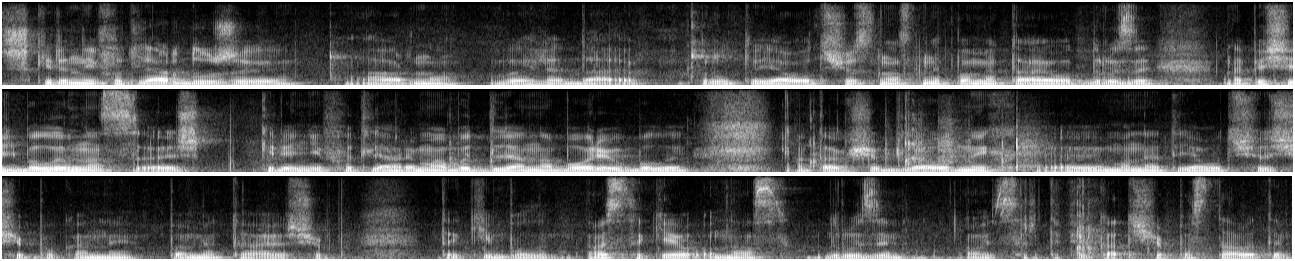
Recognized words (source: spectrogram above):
шкіряний футляр дуже гарно виглядає. Круто. Я от щось нас не пам'ятаю. От, друзі, напишіть, були в нас е, шкіряні футляри. Мабуть, для наборів були, а так, щоб для одних е, монет, я от щось ще поки не пам'ятаю, щоб такі були. Ось таке у нас, друзі, ось сертифікат ще поставити.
